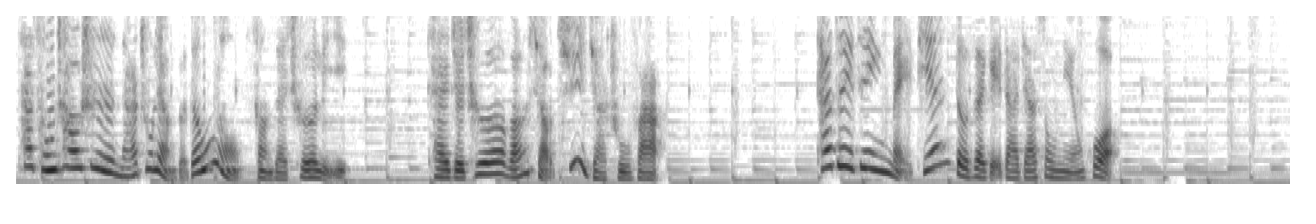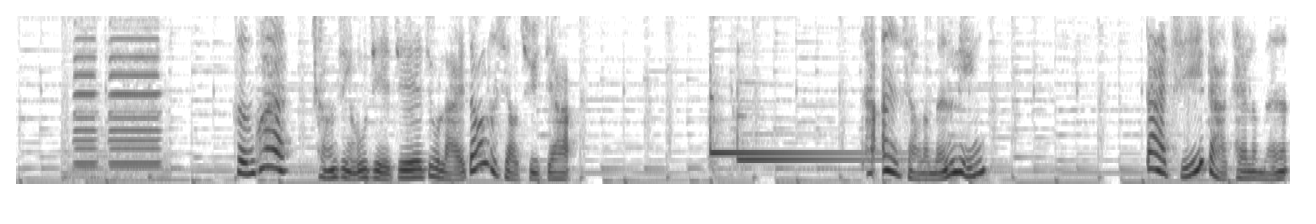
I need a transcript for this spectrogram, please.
她从超市拿出两个灯笼放在车里，开着车往小趣家出发。她最近每天都在给大家送年货。很快，长颈鹿姐姐就来到了小趣家，她按响了门铃。大奇打开了门。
